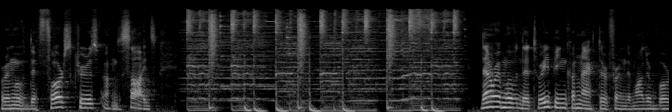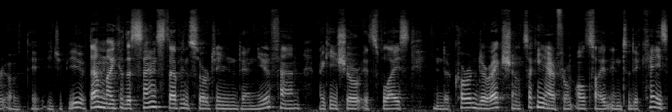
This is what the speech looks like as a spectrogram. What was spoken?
remove the four screws on the sides Then remove the 3-pin connector from the motherboard of the eGPU. Then make the same step inserting the new fan, making sure it's placed in the correct direction, sucking air from outside into the case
